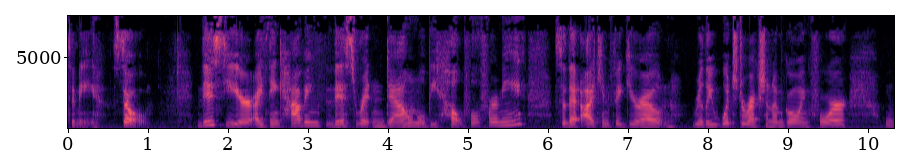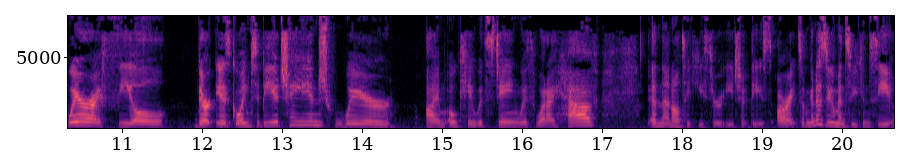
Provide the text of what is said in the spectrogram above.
to me. So this year, I think having this written down will be helpful for me so that I can figure out really which direction I'm going for, where I feel there is going to be a change, where I'm okay with staying with what I have, and then I'll take you through each of these. All right, so I'm gonna zoom in so you can see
